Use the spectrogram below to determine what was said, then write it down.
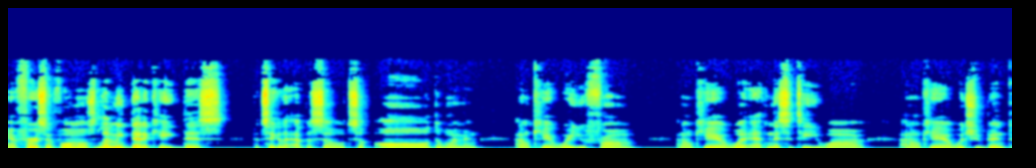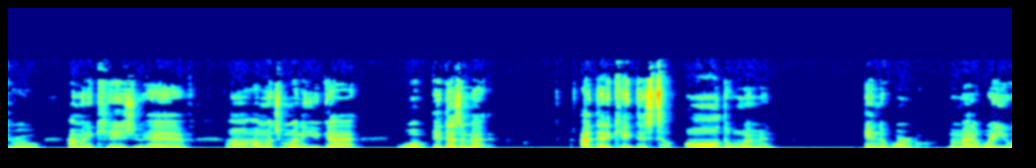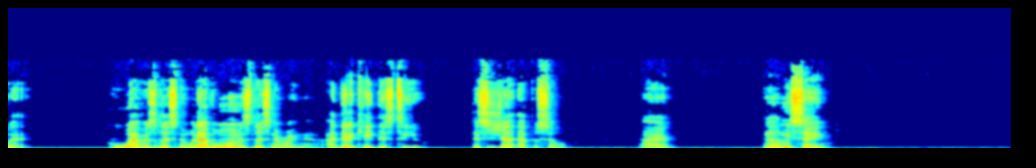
And first and foremost, let me dedicate this particular episode to all the women. I don't care where you from. I don't care what ethnicity you are. I don't care what you've been through, how many kids you have, uh, how much money you got. What it doesn't matter. I dedicate this to all the women in the world, no matter where you at. Whoever's listening, whatever woman's listening right now, I dedicate this to you. This is your episode. All right. Now, let me say,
